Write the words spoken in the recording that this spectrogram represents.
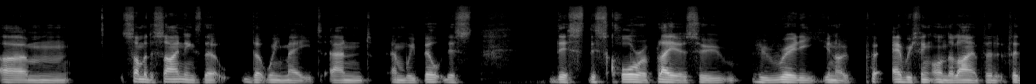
um, some of the signings that that we made and and we built this this this core of players who who really you know put everything on the line for for,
